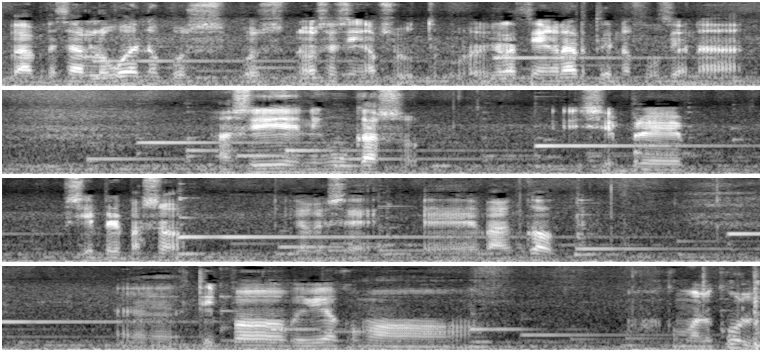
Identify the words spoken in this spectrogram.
va a empezar lo bueno, pues, pues no es así en absoluto. Por desgracia en el arte no funciona así en ningún caso. Y siempre, siempre pasó. Yo que sé, eh, Bangkok. el tipo vivió como, como el culo,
